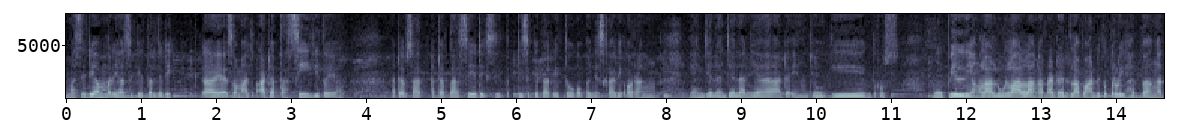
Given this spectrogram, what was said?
Masih dia melihat sekitar. Jadi kayak uh, sama adaptasi gitu ya adaptasi di, sekitar itu kok banyak sekali orang yang jalan-jalan ya ada yang jogging terus mobil yang lalu lalang karena dari lapangan itu terlihat banget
